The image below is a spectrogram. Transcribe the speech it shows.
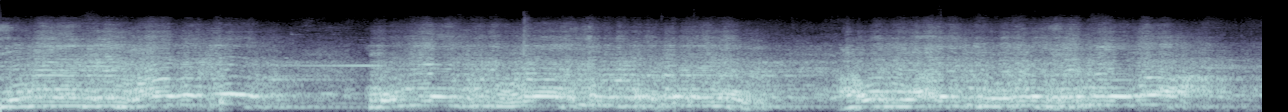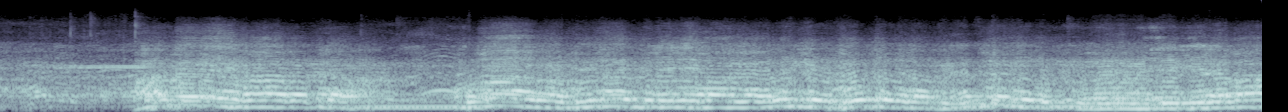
சிவகங்கை மாவட்டம் கொடியாங்குடி ஊராட்சி மன்ற தலைவர். அவர் யாருக்கு உதவி செய்ததா மதுரை மாவட்டம். குமார விழா நிலையமாக அவர்கள் போட்டு நண்பர்களுக்கு உதவி செய்கிறவா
